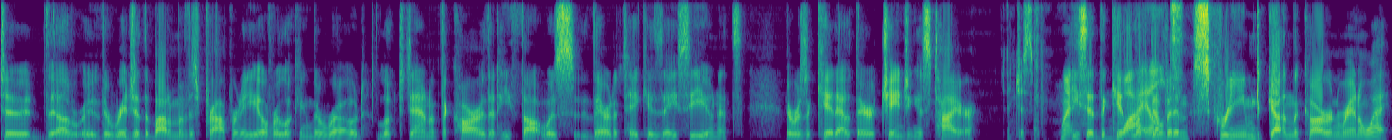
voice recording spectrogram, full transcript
to the, uh, the ridge at the bottom of his property, overlooking the road, looked down at the car that he thought was there to take his AC units. There was a kid out there changing his tire. It just went He said the kid wild. looked up at him, screamed, got in the car, and ran away.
